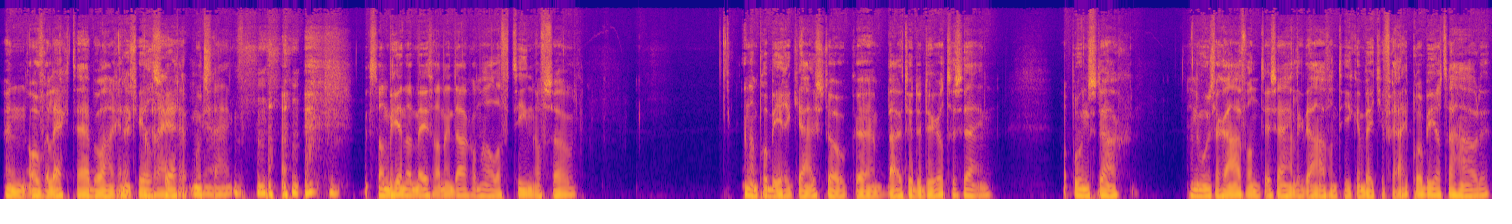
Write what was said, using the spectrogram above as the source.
een overleg te hebben waarin ik heel scherp moet zijn. dus dan begint dat meestal mijn dag om half tien of zo. En dan probeer ik juist ook uh, buiten de deur te zijn op woensdag. En woensdagavond is eigenlijk de avond die ik een beetje vrij probeer te houden.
